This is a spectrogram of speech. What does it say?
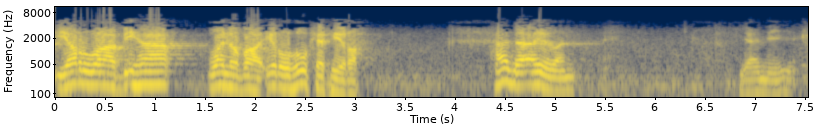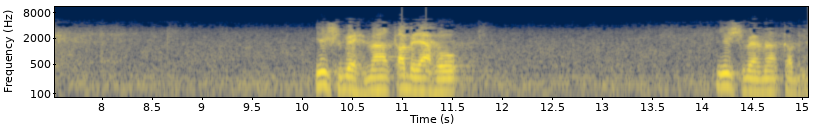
يروى بها ونظائره كثيرة. هذا أيضا يعني يشبه ما قبله. يشبه ما قبله.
